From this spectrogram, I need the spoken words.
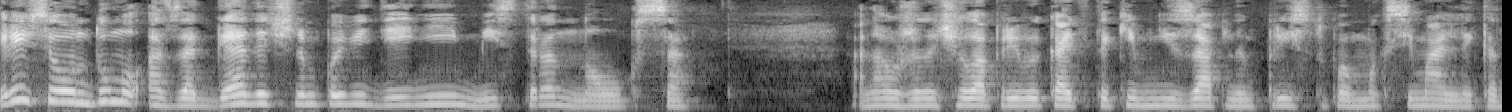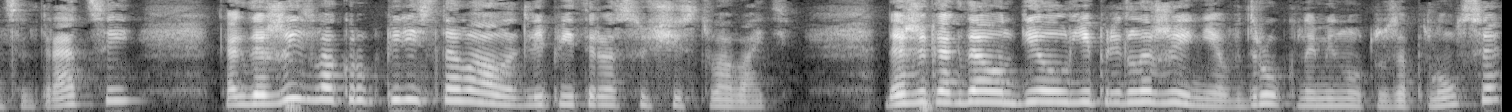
Скорее всего, он думал о загадочном поведении мистера Ноукса. Она уже начала привыкать к таким внезапным приступам максимальной концентрации, когда жизнь вокруг переставала для Питера существовать. Даже когда он делал ей предложение, вдруг на минуту запнулся,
